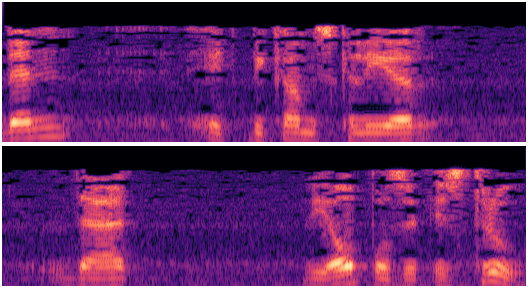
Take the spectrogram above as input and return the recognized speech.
Then it becomes clear that the opposite is true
